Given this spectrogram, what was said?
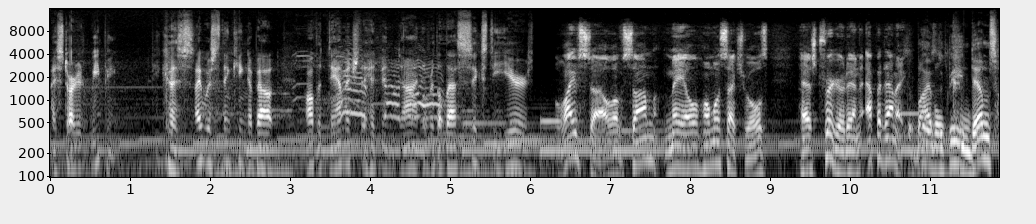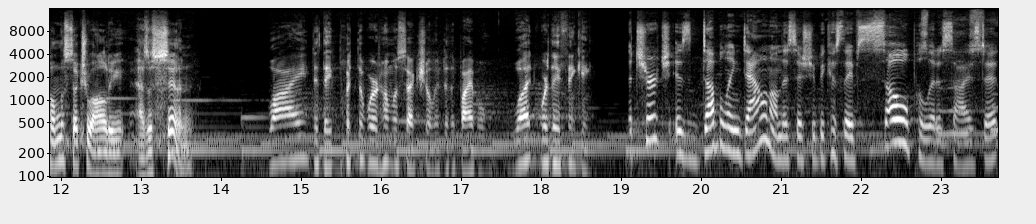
I started weeping because I was thinking about all the damage that had been done over the last 60 years. The lifestyle of some male homosexuals has triggered an epidemic. The Bible condemns homosexuality as a sin. Why did they put the word homosexual into the Bible? What were they thinking? The church is doubling down on this issue because they've so politicized it.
